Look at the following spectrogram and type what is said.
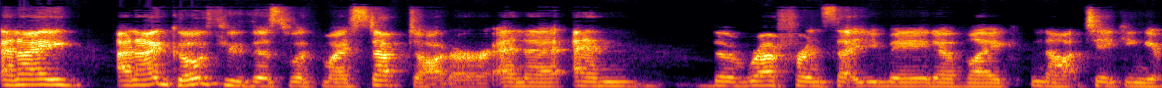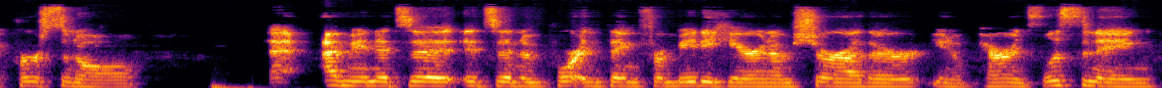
and I, and I go through this with my stepdaughter and, uh, and the reference that you made of like not taking it personal. I mean, it's a, it's an important thing for me to hear. And I'm sure other, you know, parents listening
